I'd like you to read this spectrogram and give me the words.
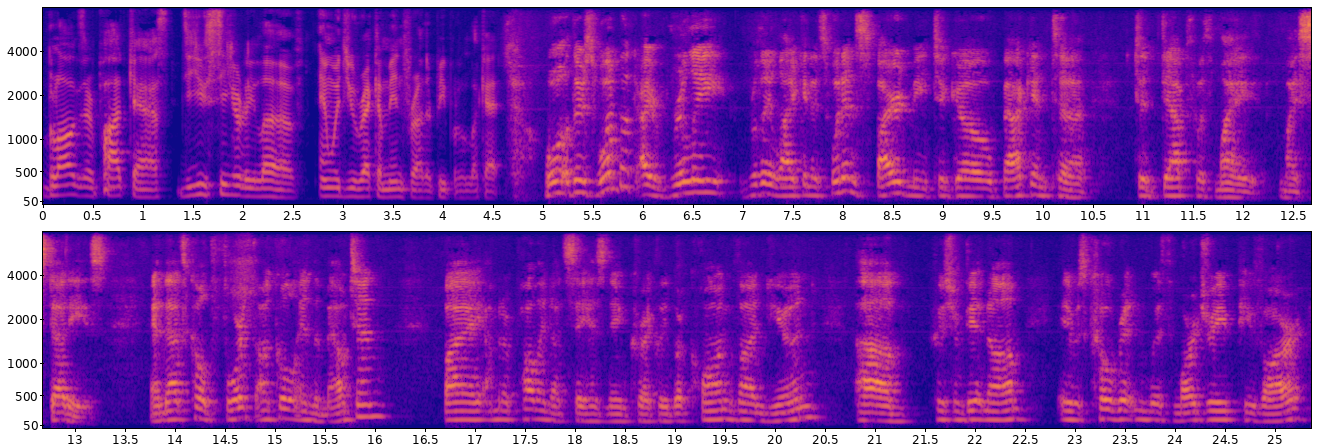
blogs, or podcasts do you secretly love and would you recommend for other people to look at? Well, there's one book I really, really like, and it's what inspired me to go back into to depth with my my studies, and that's called Fourth Uncle in the Mountain by I'm going to probably not say his name correctly, but Quang Van Yuen, um, who's from Vietnam. It was co-written with Marjorie Pivar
